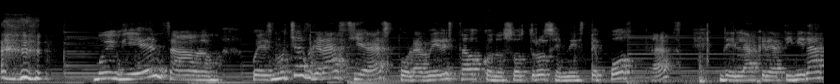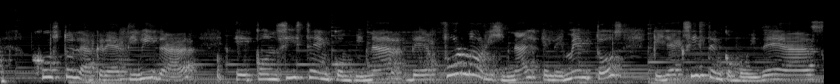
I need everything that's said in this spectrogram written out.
Muy bien, Sam. Pues muchas gracias por haber estado con nosotros en este podcast de la creatividad. Justo la creatividad eh, consiste en combinar de forma original elementos que ya existen como ideas,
